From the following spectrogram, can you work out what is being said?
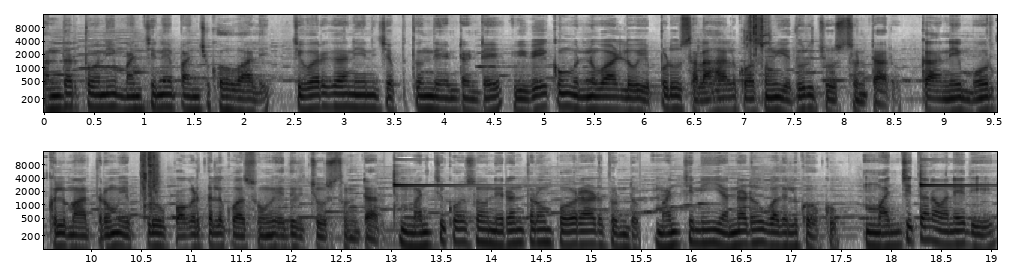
అందరితోని మంచినే పంచుకోవాలి. చివరిగా నేను చెప్తుంది ఏంటంటే వివేకం ఉన్నవాళ్ళు ఎప్పుడూ సలహాల కోసం ఎదురు చూస్తుంటారు. కానీ మూర్ఖులు మాత్రం ఎప్పుడూ పొగడతల కోసం ఎదురు చూస్తుంటారు. మంచి కోసం నిరంతరం పోరాడుతుండు. మంచిని ఎన్నడూ వదులుకోకు. మంచితనం అనేది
